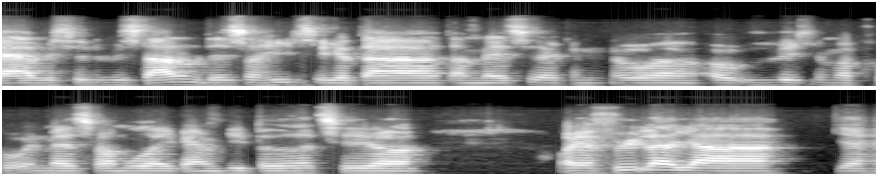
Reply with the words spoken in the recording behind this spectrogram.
ja, hvis vi starter med det, så helt sikkert, der, der er masser, jeg kan nå at, at udvikle mig på en masse områder, jeg gerne vil blive bedre til, og, og jeg føler, at jeg, ja,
